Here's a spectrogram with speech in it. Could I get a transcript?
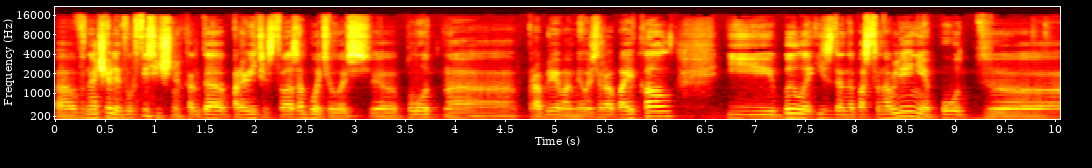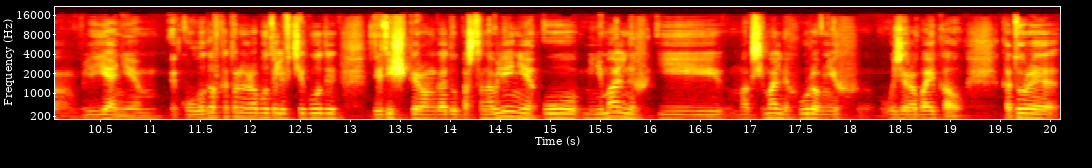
э, в начале 2000-х, когда правительство озаботилось э, плотно проблемами озера Байкал, и было издано постановление под влиянием экологов, которые работали в те годы, в 2001 году, постановление о минимальных и максимальных уровнях озера Байкал, которое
